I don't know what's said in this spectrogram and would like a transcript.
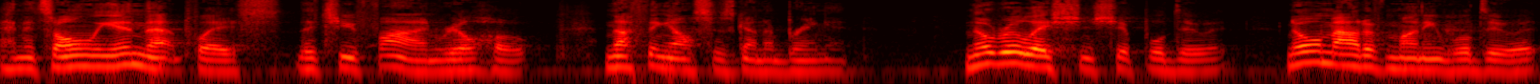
And it's only in that place that you find real hope. Nothing else is going to bring it. No relationship will do it. No amount of money will do it.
